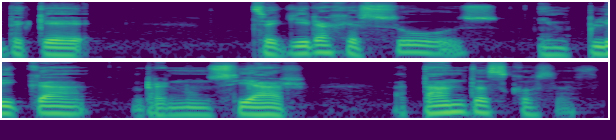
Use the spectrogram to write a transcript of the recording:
de que seguir a Jesús implica renunciar a tantas cosas.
